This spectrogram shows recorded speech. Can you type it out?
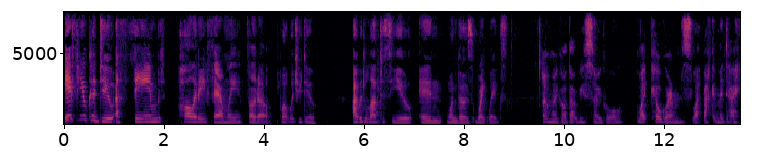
If you could do a themed holiday family photo, what would you do? I would love to see you in one of those white wigs. Oh my god, that would be so cool. Like pilgrims, like back in the day.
